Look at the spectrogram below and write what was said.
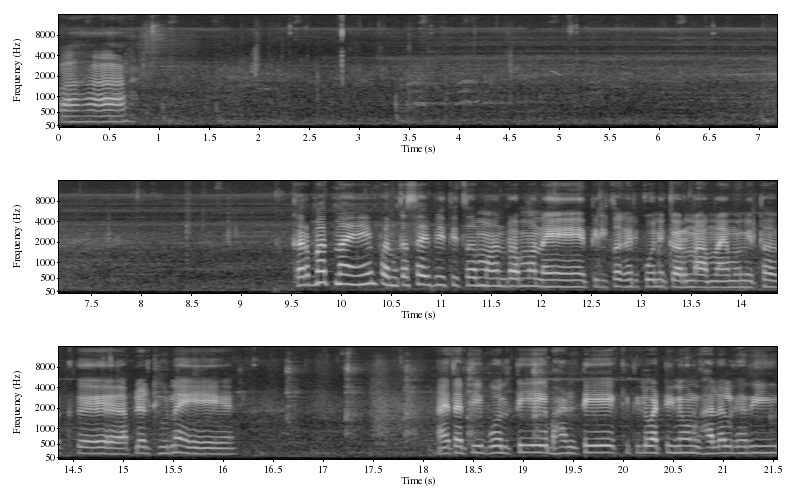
पहा. करमत नाही पण कसं आहे बी तिचं मन रमन आहे तिचं घरी कोणी करणार नाही म्हणून इथं क- आपल्याला ठेवू नये नाहीतर ती बोलते भांडते किती वाटी नेऊन घालल घरी.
